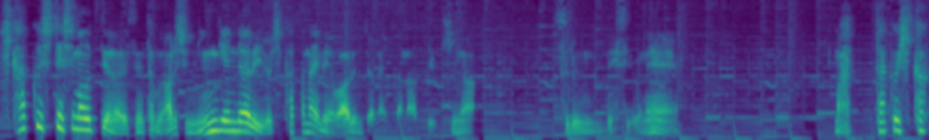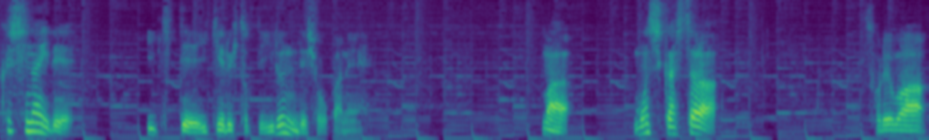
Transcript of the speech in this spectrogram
比較してしまうっていうのはですね、多分ある種人間である以上仕方ない面はあるんじゃないかなっていう気がするんですよね。全く比較しないで生きていける人っているんでしょうかね。まあ、もしかしたら、それは、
